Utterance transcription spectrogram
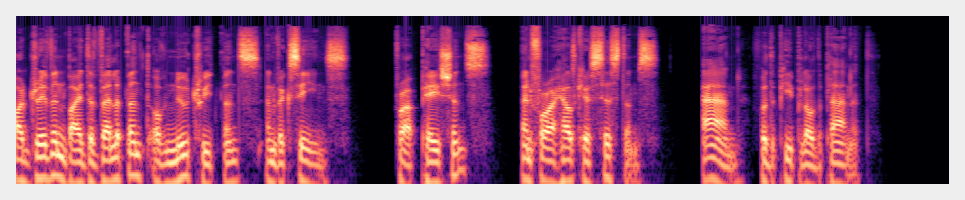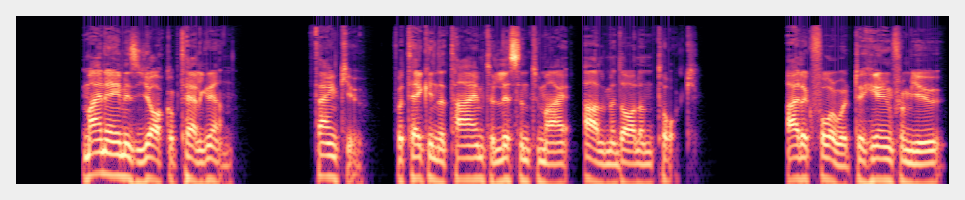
are driven by development of new treatments and vaccines for our patients and for our healthcare systems and for the people of the planet. My name is Jakob Tellgren. Thank you for taking the time to listen to my Almedalen talk. I look forward to hearing from you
